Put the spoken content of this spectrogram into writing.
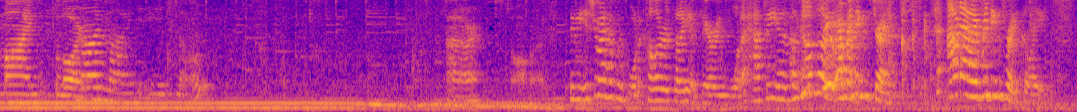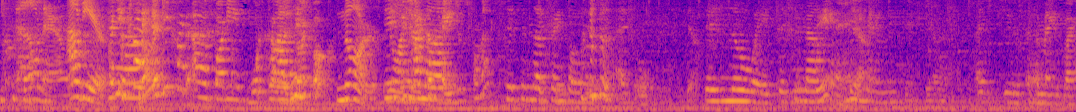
mind blown? My mind is blown. I know. Stop it. The, the issue I have with watercolor is that I get very water happy, and it's like, Me oh, too. look, everything's drenched. Oh no, everything's wrinkly. Oh no. Oh dear. Have you tried? Have you tried uh, Body's watercolor Well, notebook? No, This no, I is Can I haven't. some pages from it? This is not wrinkled at all. Yeah. There's no way. There's nothing. Yeah. It's beautiful. It's amazing.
